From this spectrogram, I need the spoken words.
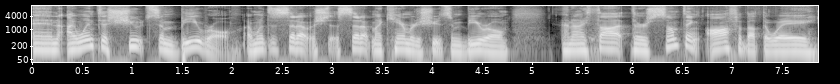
And I went to shoot some B roll. I went to set up set up my camera to shoot some B roll, and I thought there's something off about the way.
